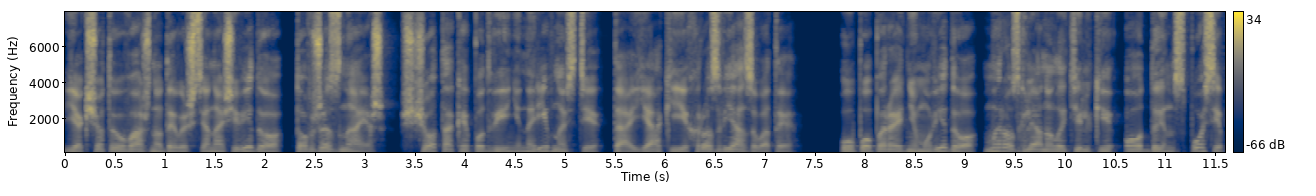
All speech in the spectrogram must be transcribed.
Якщо ти уважно дивишся наші відео, то вже знаєш, що таке подвійні нерівності та як їх розв'язувати. У попередньому відео ми розглянули тільки один спосіб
